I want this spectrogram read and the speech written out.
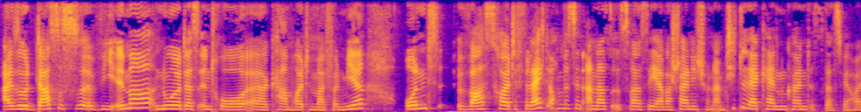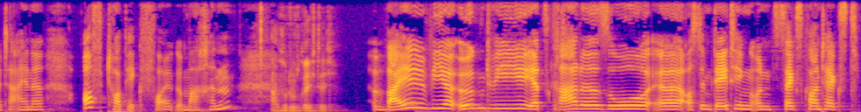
also das ist äh, wie immer, nur das Intro äh, kam heute mal von mir. Und was heute vielleicht auch ein bisschen anders ist, was ihr ja wahrscheinlich schon am Titel erkennen könnt, ist, dass wir heute eine Off-Topic-Folge machen. Absolut richtig. weil wir irgendwie jetzt gerade so äh, aus dem Dating- und Sex-Kontext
